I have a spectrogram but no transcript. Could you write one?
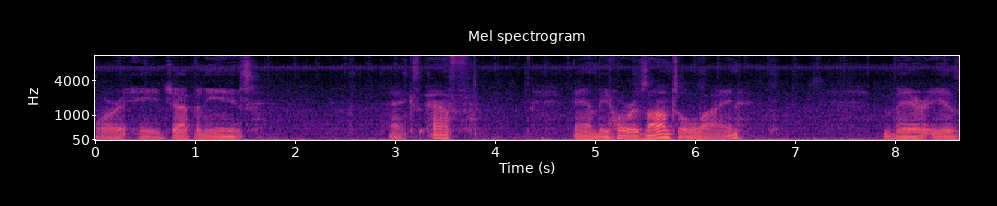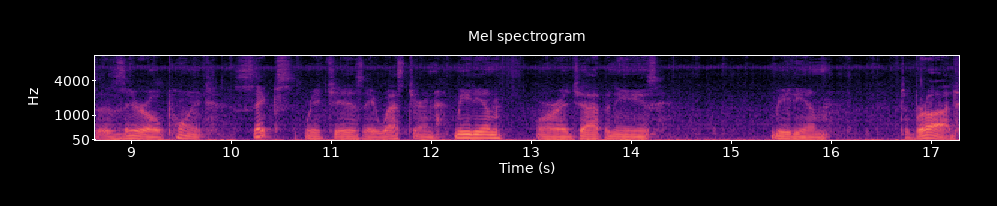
or a Japanese XF and the horizontal line there is a 0.6 which is a western medium or a Japanese medium to broad.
